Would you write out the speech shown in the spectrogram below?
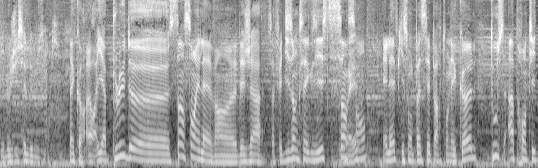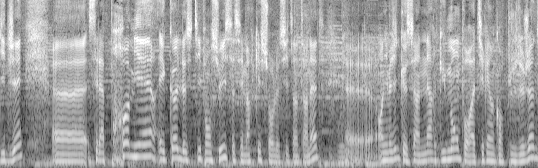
des logiciels de musique. D'accord. Alors il y a plus de 500 élèves hein, déjà. Ça fait 10 ans que ça existe. 500 élèves qui sont passés par ton école, tous apprentis DJ. Euh, c'est la première école de ce type en Suisse. Ça s'est marqué sur le site internet. Oui. Euh, on imagine que c'est un argument pour attirer encore plus de jeunes.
